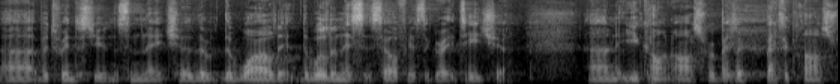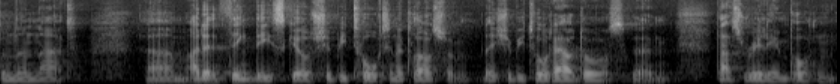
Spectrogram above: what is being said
uh, between the students and nature. The the wild the wilderness itself is the great teacher, and you can't ask for a better better classroom than that. Um, I don't think these skills should be taught in a classroom. They should be taught outdoors, and that's really important.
